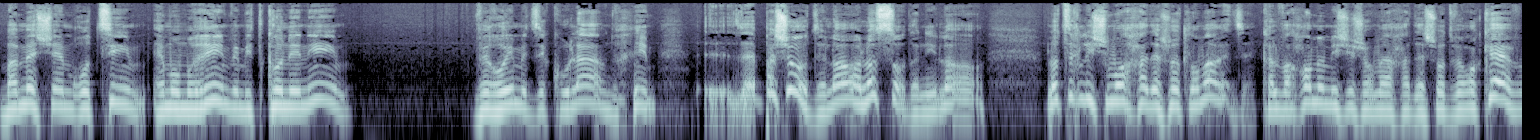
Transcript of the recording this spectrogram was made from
במה שהם רוצים, הם אומרים ומתכוננים, ורואים את זה כולם, זה פשוט, זה לא, לא סוד, אני לא, לא צריך לשמוע חדשות לומר את זה. קל וחומר מי ששומע חדשות ורוקב,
